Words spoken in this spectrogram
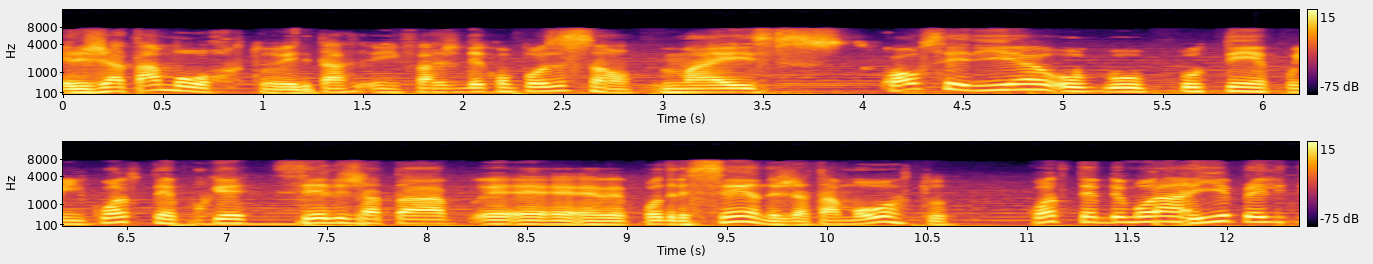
ele já tá morto, ele tá em fase de decomposição, mas qual seria o, o, o tempo, em quanto tempo? Porque se ele já tá é, é, apodrecendo, ele já tá morto, quanto tempo demoraria para ele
